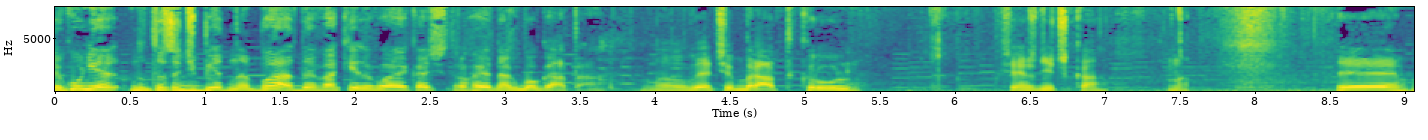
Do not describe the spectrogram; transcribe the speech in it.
I ogólnie no dosyć biedna była, Dewaki to była jakaś trochę jednak bogata. No wiecie, brat, król, księżniczka, no. Y,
